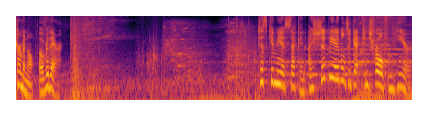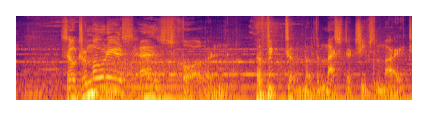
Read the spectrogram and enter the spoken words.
Terminal, over there. Just give me a second. I should be able to get control from here. So Tremonius has fallen. A victim of the Master Chief's might.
